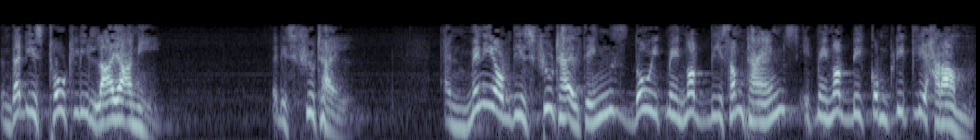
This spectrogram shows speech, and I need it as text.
And that is totally layani. That is futile. And many of these futile things, though it may not be sometimes, it may not be completely haram.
